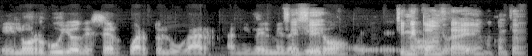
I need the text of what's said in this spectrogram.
el orgullo de ser cuarto lugar a nivel medallero. Sí, eh, me consta, ¿eh? Me consta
